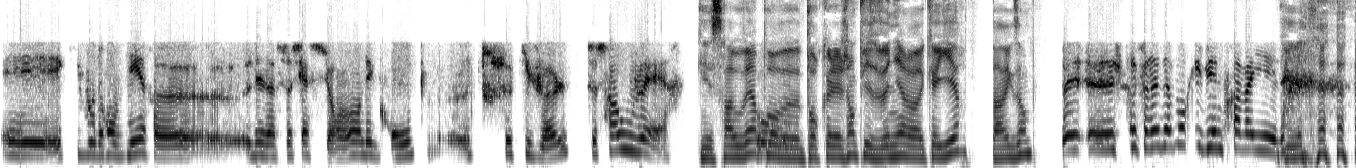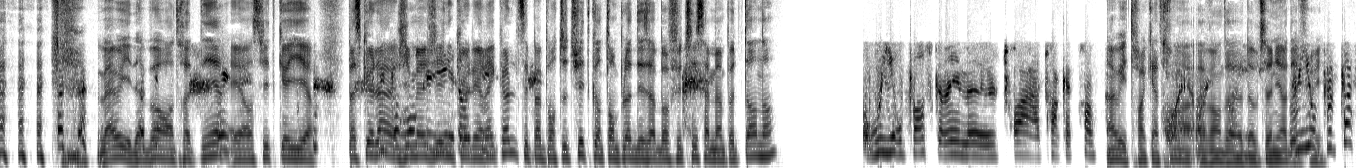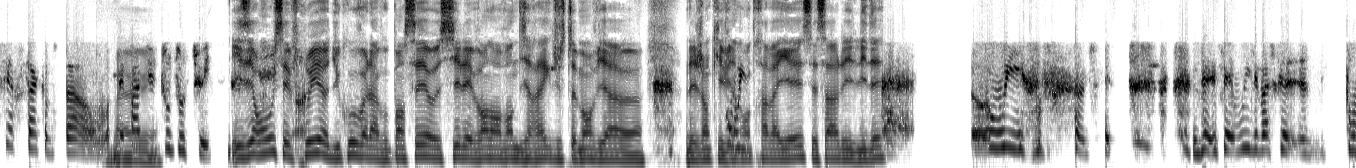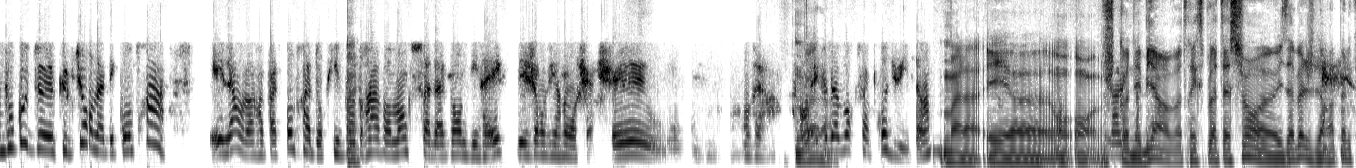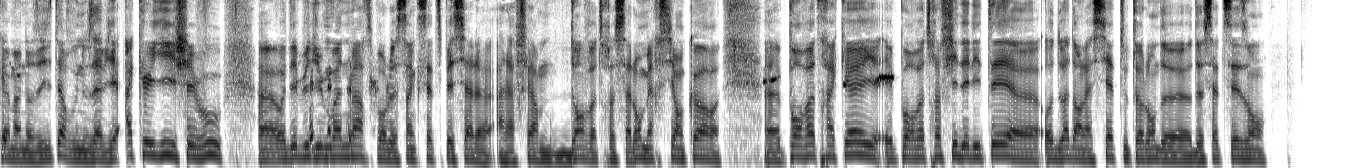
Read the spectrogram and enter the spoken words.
et qui voudront venir euh, des associations, des groupes, euh, tous ceux qui veulent. Ce sera ouvert. Qui sera ouvert pour, Oh. pour que les gens puissent venir euh, cueillir, par exemple? Mais, euh, je préférais d'abord qu'ils viennent travailler. Bah oui, d'abord entretenir Oui. et ensuite cueillir. Parce que là, j'imagine que les récoltes, c'est pas pour tout de suite. Quand on plante des arbres fruitiers, ça met un peu de temps, non? Oui, on pense quand même euh, 3 3 4 ans. Ah oui, 3-4 ans Ouais, ouais, avant de- d'obtenir des Oui, on fruits. peut pas faire ça comme ça. On Bah fait pas du tout tout de suite. Ils iront où ces fruits? Euh, Du coup, voilà, vous pensez aussi les vendre en vente directe, justement, via euh, les gens qui viendront travailler C'est ça l'idée? C'est- oui, parce que euh, pour beaucoup de cultures, on a des contrats. Et là, on n'aura pas de contrat. Donc, il faudra vraiment que ce soit de la vente directe. Des gens viendront chercher. Ou... On verra. Voilà. Il faut d'abord que ça produise. Hein. Voilà, et euh, on- on- je Voilà. connais bien votre exploitation, euh, Isabelle, je le rappelle quand même à nos auditeurs, vous nous aviez accueillis chez vous euh, au début du mois de mars pour le 5-7 spécial à la ferme dans votre salon. Merci encore pour votre accueil et pour votre fidélité au doigt dans l'assiette tout au long de, de cette saison.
